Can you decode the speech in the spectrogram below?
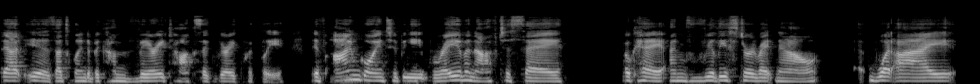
That is, that's going to become very toxic very quickly. If mm-hmm. I'm going to be brave enough to say, okay, I'm really stirred right now. What I,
